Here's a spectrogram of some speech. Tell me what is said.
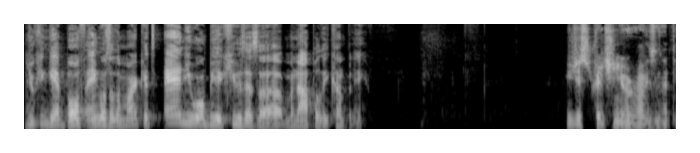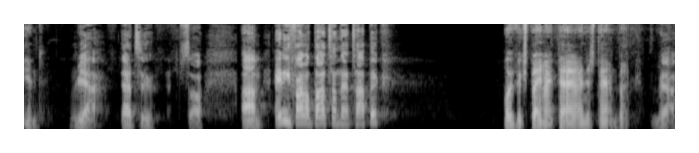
you can get both angles of the markets and you won't be accused as a monopoly company. You're just stretching your horizon at the end. Yeah, that too. So, um, any final thoughts on that topic? Well, if you explain like that, I understand, but Yeah.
